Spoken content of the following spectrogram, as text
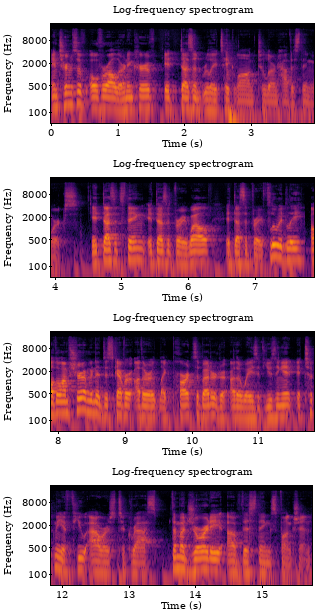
In terms of overall learning curve, it doesn't really take long to learn how this thing works. It does its thing, it does it very well, it does it very fluidly. Although I'm sure I'm gonna discover other like parts about it or other ways of using it, it took me a few hours to grasp the majority of this thing's function.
